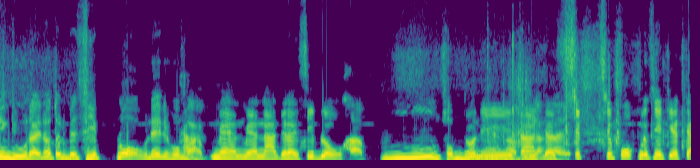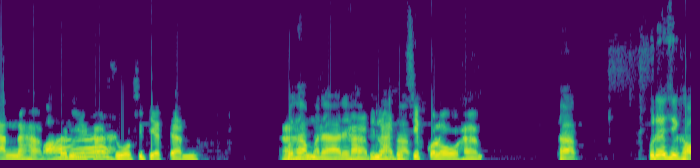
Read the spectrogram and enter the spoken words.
ยังอยู่ได้เนาะต้นเป็น10โลเนี่ยนี่ผมคว่ารับแม่นแม่นน่าจะได้10โลครับ อืมสมบูตัวรณ์นี้ครับน่าอย่างจะไร10 16หรือ17จันทร์นะครับ ว้า ตัวนี้ครับตัว17จันทร์บ่ธรรมดาเด้คครัรับบพี่น้อน่างจะครับ10กว่าโลครับ ครับผู้ใดสิเข้า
